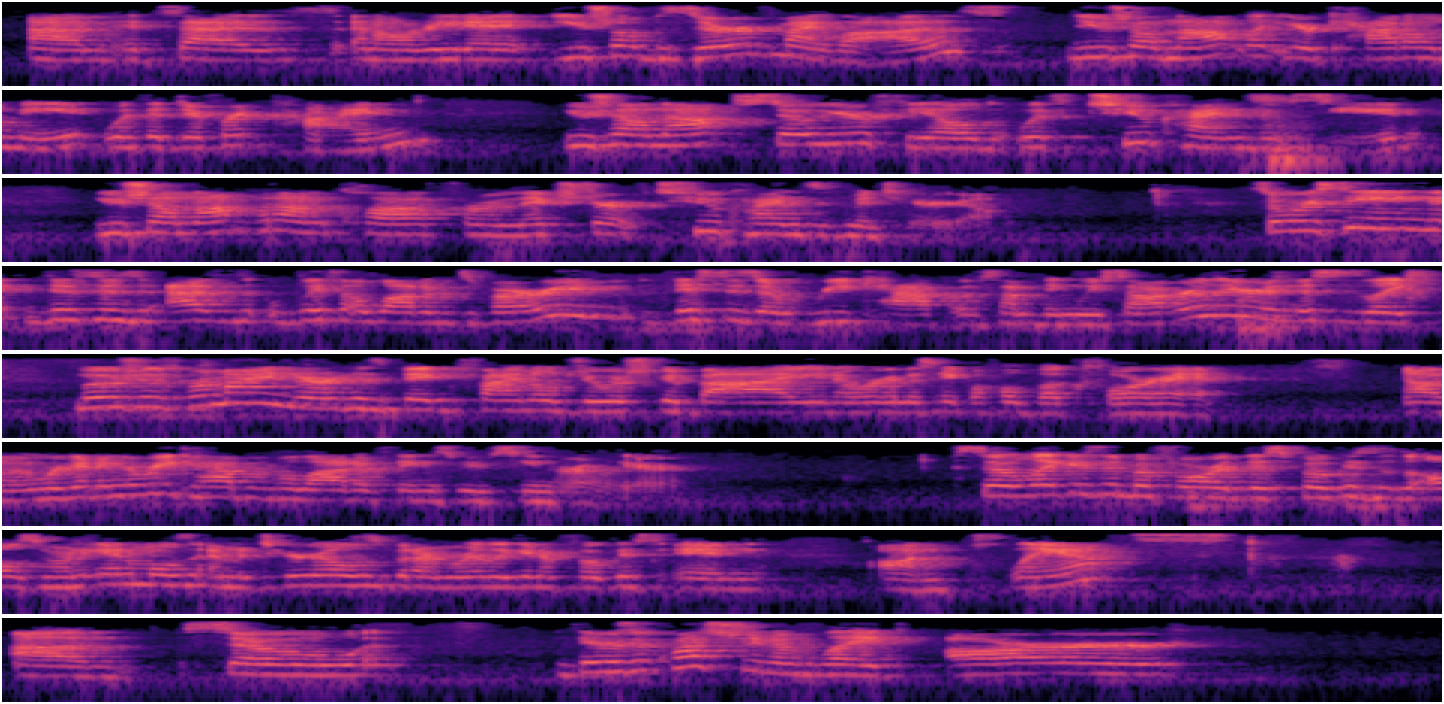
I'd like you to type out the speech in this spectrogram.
Um, it says, and I'll read it, You shall observe my laws. You shall not let your cattle meet with a different kind. You shall not sow your field with two kinds of seed. You shall not put on cloth from a mixture of two kinds of material. So we're seeing this is as with a lot of Dvarim, this is a recap of something we saw earlier, and this is like Moshe's reminder, his big final Jewish goodbye. You know, we're going to take a whole book for it, um, and we're getting a recap of a lot of things we've seen earlier. So, like I said before, this focuses also on animals and materials, but I'm really going to focus in on plants. Um, so there's a question of like, are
